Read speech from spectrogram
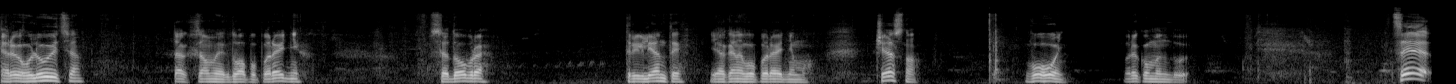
Регулюється. Так само, як два попередніх. Все добре. Три ленти, як і на попередньому. Чесно, вогонь. Рекомендую. Це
